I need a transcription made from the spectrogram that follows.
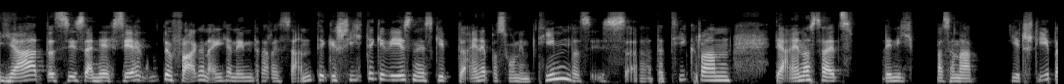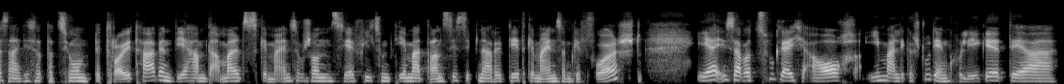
Ja, das ist eine sehr gute Frage und eigentlich eine interessante Geschichte gewesen. Es gibt eine Person im Team, das ist äh, der Tigran, der einerseits, den ich bei seiner PhD, bei seiner Dissertation betreut habe. Und wir haben damals gemeinsam schon sehr viel zum Thema Transdisziplinarität gemeinsam geforscht. Er ist aber zugleich auch ehemaliger Studienkollege, der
